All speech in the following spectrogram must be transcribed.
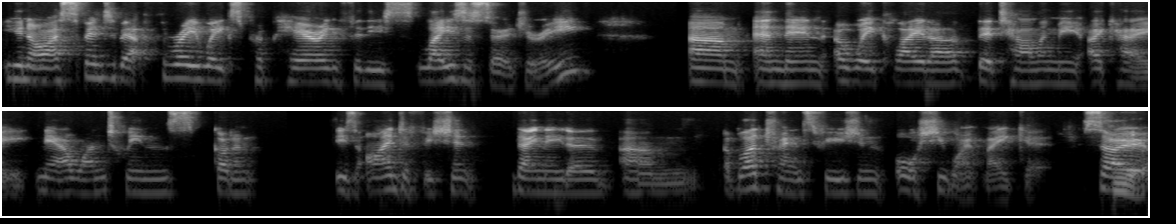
you know, I spent about three weeks preparing for this laser surgery. Um, and then a week later, they're telling me, okay, now one twin's got an is iron deficient they need a, um, a blood transfusion or she won't make it. So yeah.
